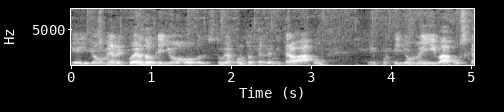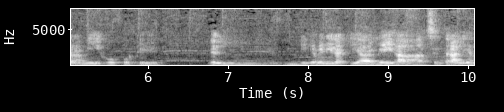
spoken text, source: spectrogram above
Yo me recuerdo que yo estuve a punto de perder mi trabajo porque yo me iba a buscar a mi hijo porque él, llegué a venir aquí a, a Centralia,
